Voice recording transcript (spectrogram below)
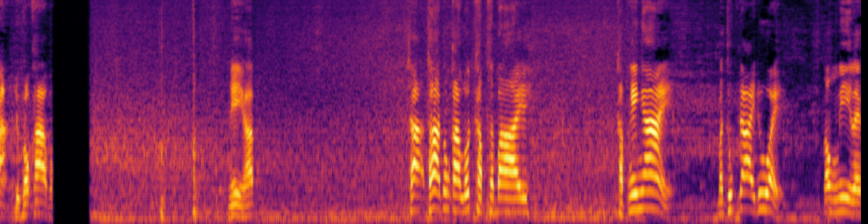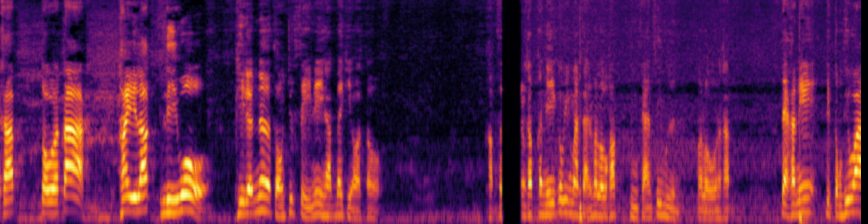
อะ ดูคร่าวๆนี่ครับถ้าถ้าต้องการรถขับสบาย ขับง่ายๆบรรทุกได้ด้วย ต้องนี่เลยครับ Toyota h i l u x r e v o p r e n e r 2.4 นี่ครับ ได้กียร์ออโต้ขับสบายนะครับ คันนี้ก็วิ่งมาแสนกว่าโลครับ1 4 0 0 0 0กว่าโลนะครับ แต่คันนี้ติดตรงที่ว่า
